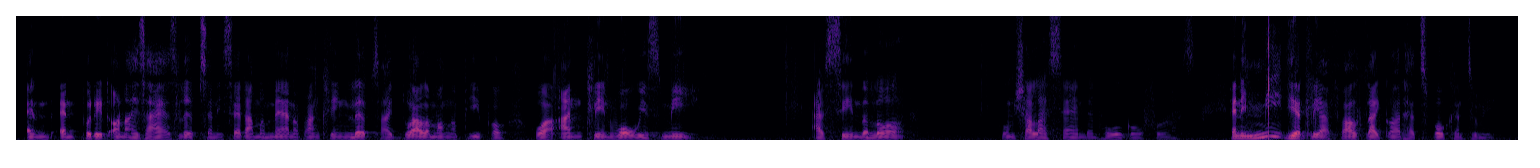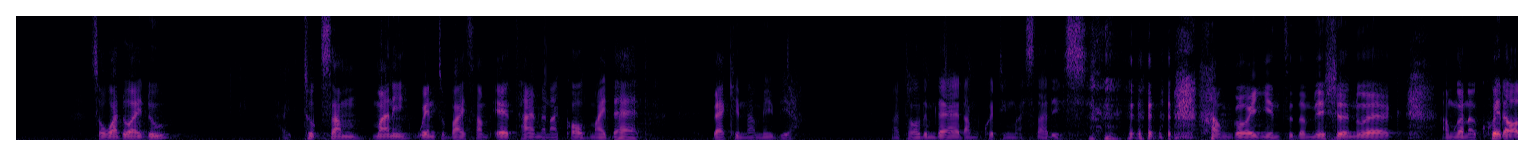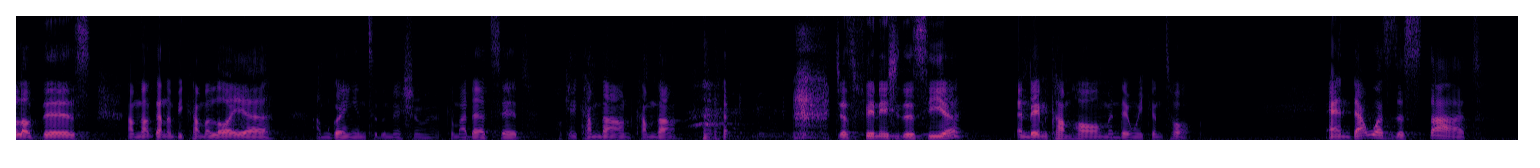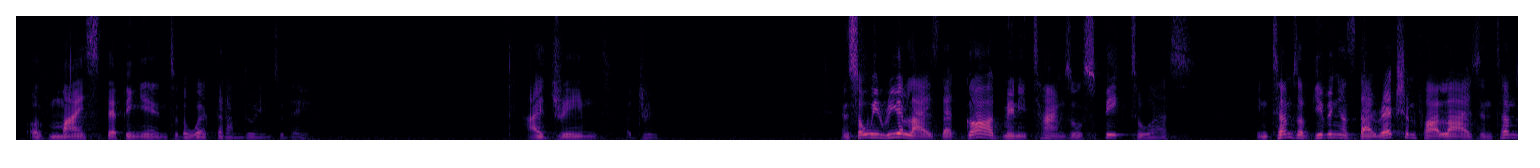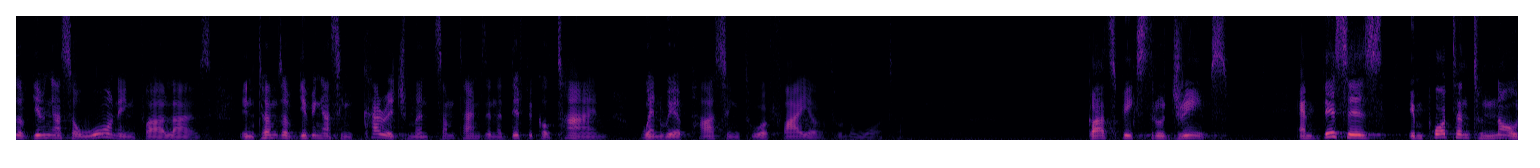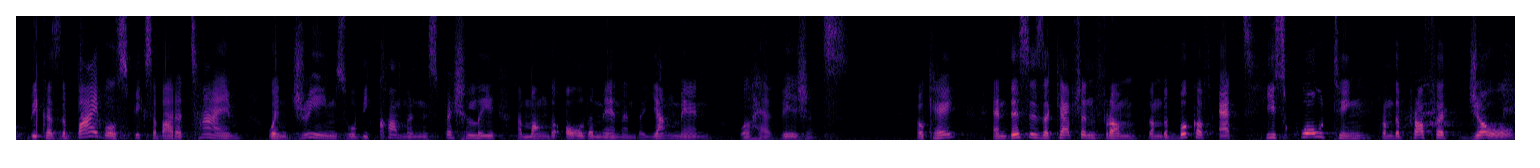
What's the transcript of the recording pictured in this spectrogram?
and, and put it on Isaiah's lips. And he said, I'm a man of unclean lips. I dwell among a people who are unclean. Woe is me. I've seen the Lord. Whom shall I send and who will go for us? And immediately I felt like God had spoken to me. So what do I do? I took some money, went to buy some airtime, and I called my dad back in Namibia. I told him, Dad, I'm quitting my studies. I'm going into the mission work. I'm going to quit all of this. I'm not going to become a lawyer. I'm going into the mission work. And my dad said, Okay, come down, come down. Just finish this year and then come home and then we can talk. And that was the start of my stepping into the work that I'm doing today. I dreamed a dream. And so we realize that God many times will speak to us in terms of giving us direction for our lives, in terms of giving us a warning for our lives, in terms of giving us encouragement, sometimes in a difficult time when we are passing through a fire through the water. God speaks through dreams. And this is important to note because the Bible speaks about a time when dreams will be common, especially among the older men and the young men will have visions. Okay? And this is a caption from, from the book of Acts. He's quoting from the prophet Joel,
